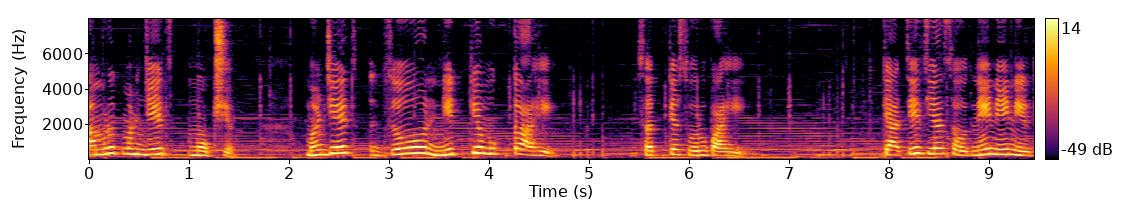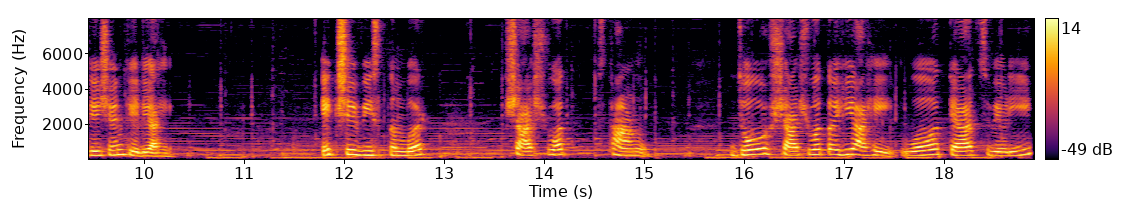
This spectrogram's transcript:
अमृत म्हणजेच मोक्ष. म्हणजेच जो नित्यमुक्त आहे सत्य स्वरूप आहे. त्याचेच या संज्ञेने निर्देशन केले आहे. एकशे वीस नंबर शाश्वत स्थाणू. जो शाश्वतही आहे व त्याच वेळी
